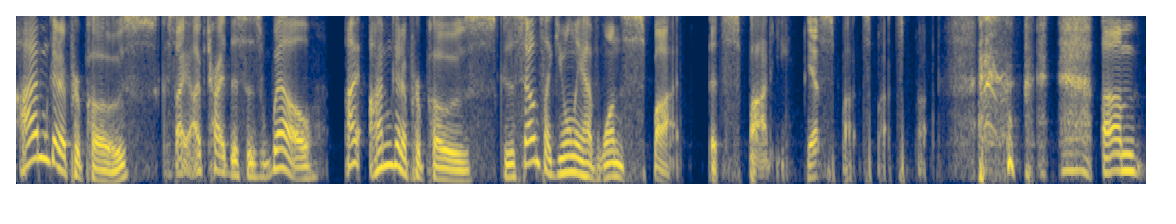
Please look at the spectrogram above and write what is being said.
I'm going to propose because I've tried this as well. I, I'm going to propose because it sounds like you only have one spot that's spotty. Yep. Spot, spot, spot. um,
